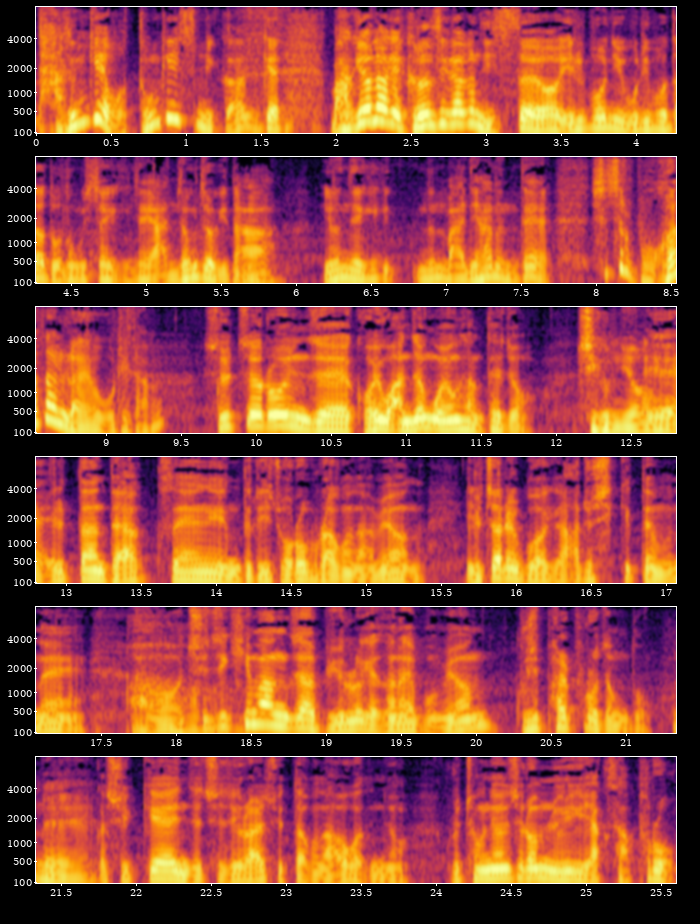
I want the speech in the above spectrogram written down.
다른 게 어떤 게 있습니까? 이게 막연하게 그런 생각은 있어요. 일본이 우리보다 노동 시장이 굉장히 안정적이다. 이런 얘기는 많이 하는데 실제로 뭐가 달라요, 우리랑? 실제로 이제 거의 완전 고용 상태죠. 지금요. 예, 일단 대학생들이 졸업을 하고 나면 일자리를 구하기가 아주 쉽기 때문에 어, 취직 희망자 비율로 계산해 보면 98% 정도. 네. 그러니까 쉽게 이제 취직을 할 수 있다고 나오거든요. 그리고 청년 실업률이 약 4%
